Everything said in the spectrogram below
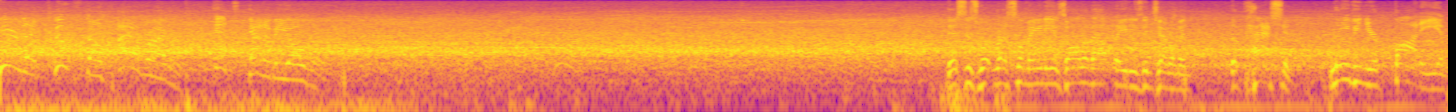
hear that tombstone pile driver? It's got to be over. This is what WrestleMania is all about, ladies and gentlemen. The passion, leaving your body and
